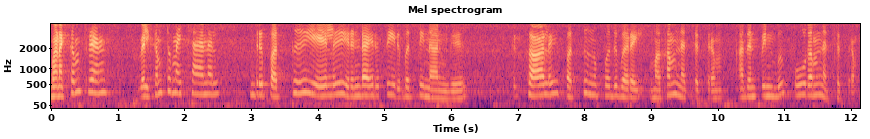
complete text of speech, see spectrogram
வணக்கம் friends welcome to my channel இன்று பத்து ஏழு இரண்டாயிரத்தி இருபத்தி நான்கு. காலை பத்து முப்பது வரை மகம் நட்சத்திரம் அதன் பின்பு பூரம் நட்சத்திரம்.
